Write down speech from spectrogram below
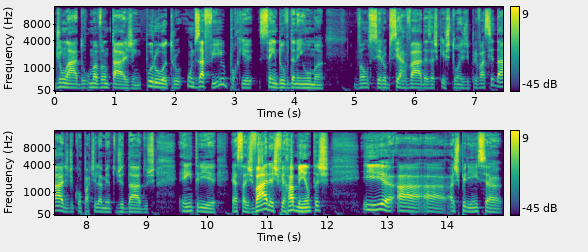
de um lado, uma vantagem, por outro, um desafio, porque sem dúvida nenhuma vão ser observadas as questões de privacidade, de compartilhamento de dados entre essas várias ferramentas e a, a, a experiência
